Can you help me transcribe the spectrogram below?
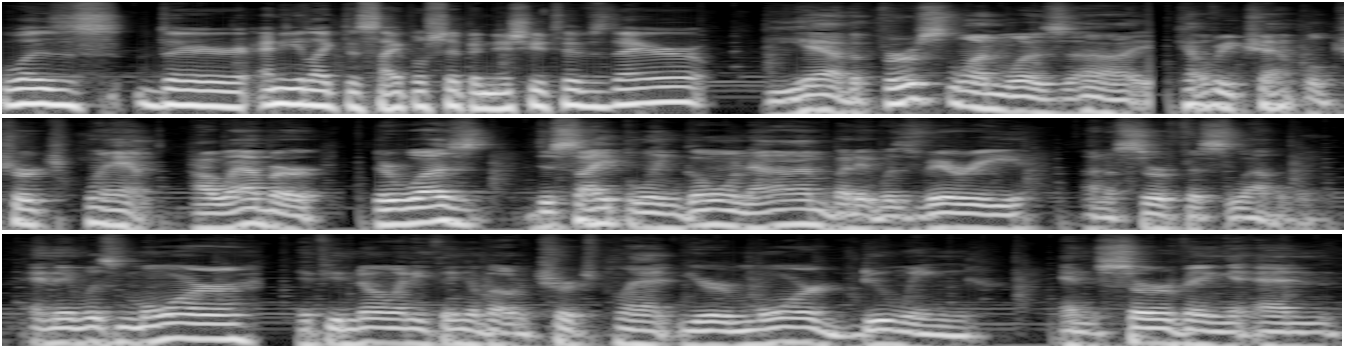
was there any like discipleship initiatives there? Yeah, the first one was uh, Calvary Chapel Church Plant. However, there was discipling going on, but it was very on a surface level. And it was more, if you know anything about a church plant, you're more doing and serving, and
